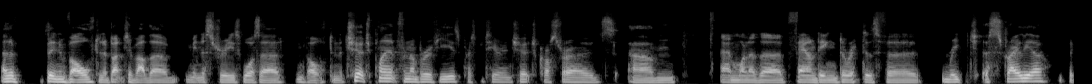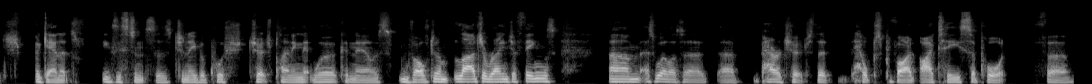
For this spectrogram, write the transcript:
and I've been involved in a bunch of other ministries. Was uh, involved in a church plant for a number of years, Presbyterian Church Crossroads, um, and one of the founding directors for Reach Australia, which began its existence as Geneva Push Church Planting Network, and now is involved in a larger range of things, um, as well as a, a parachurch that helps provide IT support for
